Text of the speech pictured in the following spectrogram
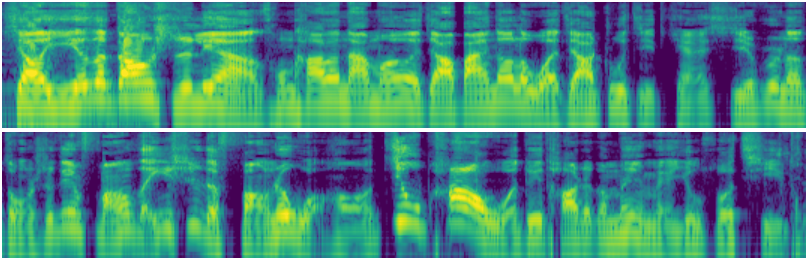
小姨子刚失恋，从她的男朋友家搬到了我家住几天。媳妇呢，总是跟防贼似的防着我，哈，就怕我对她这个妹妹有所企图。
